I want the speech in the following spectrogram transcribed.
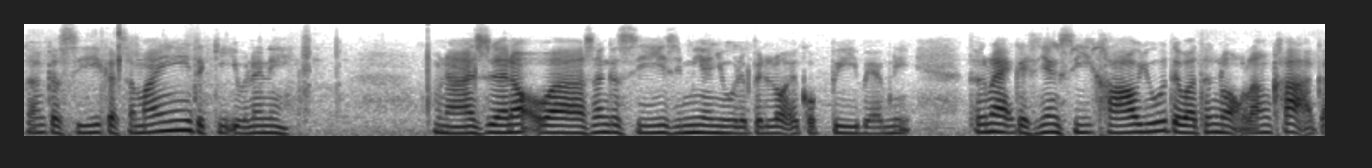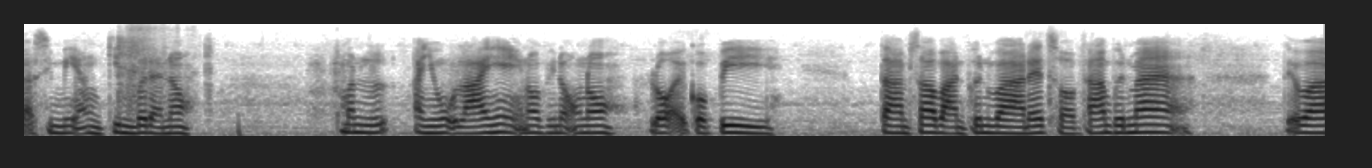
สังกะสีกับสมัยตะกี้อยู่นั่นนี่มันาเชื่อเนาะว่าสังกะสีสิมีอายุได้เป็นร้อยกว่าปีแบบนี้ทั้งในก็สิยังสีขาวอยู่แต่ว่าทั้งนอกลังคาก็สิมีอังกินบ่ได้เนาะมันอายุหลายแฮงเนาะพี่น้องเนาะร้อยกว่าปี ตามชาวบ้านเพิ่นว่าได้สอบถามเพิ่นมาแต่ว่า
